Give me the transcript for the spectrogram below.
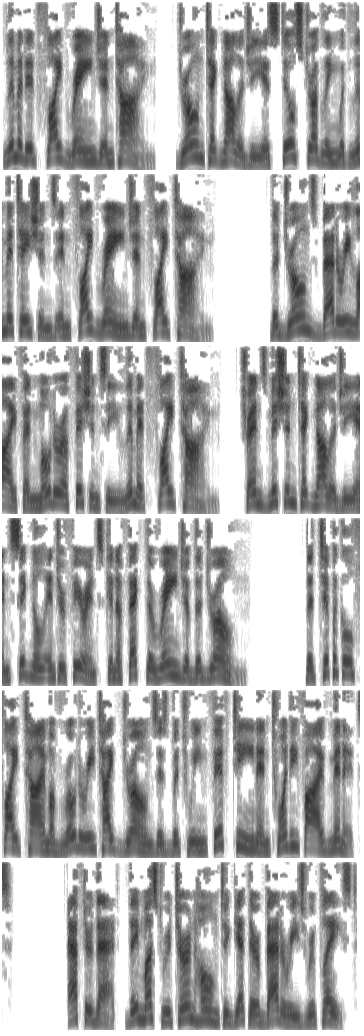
Limited flight range and time. Drone technology is still struggling with limitations in flight range and flight time. The drone's battery life and motor efficiency limit flight time. Transmission technology and signal interference can affect the range of the drone. The typical flight time of rotary type drones is between 15 and 25 minutes. After that, they must return home to get their batteries replaced.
